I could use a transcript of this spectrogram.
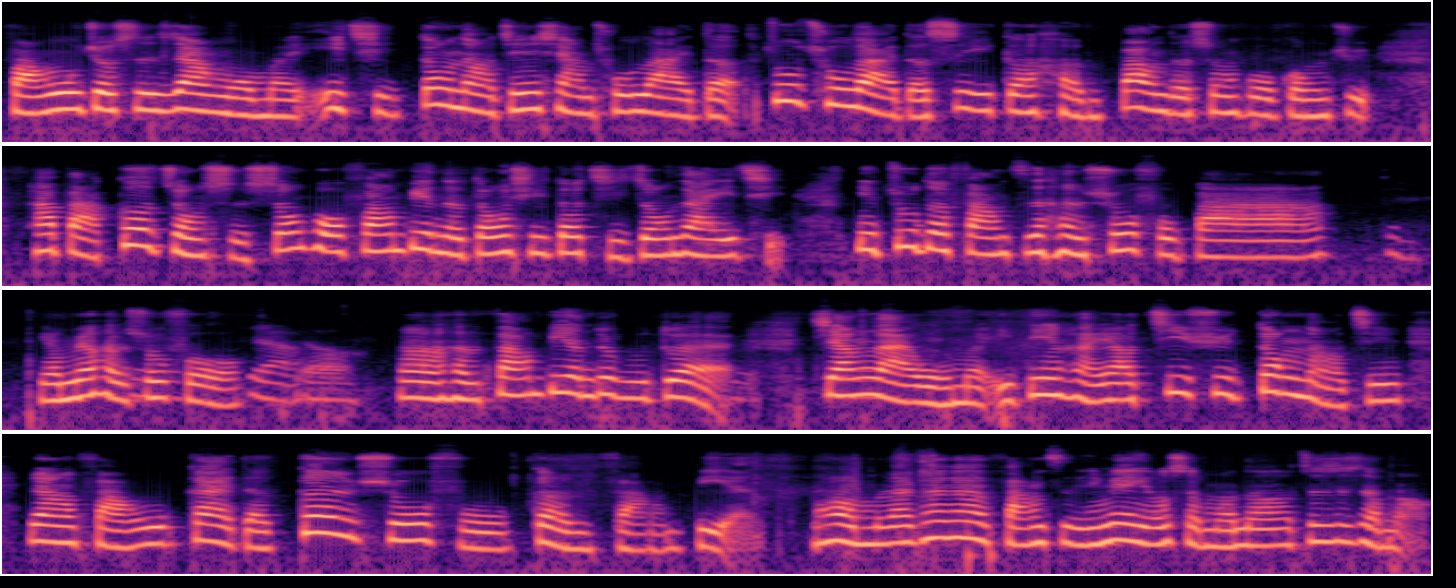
房屋就是让我们一起动脑筋想出来的，做出来的是一个很棒的生活工具。它把各种使生活方便的东西都集中在一起。你住的房子很舒服吧？对，有没有很舒服？有。嗯，很方便，对不对？将来我们一定还要继续动脑筋，让房屋盖得更舒服、更方便。然后我们来看看房子里面有什么呢？这是什么？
